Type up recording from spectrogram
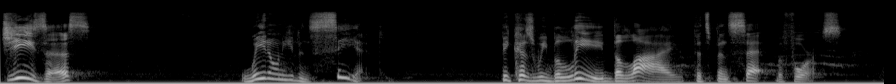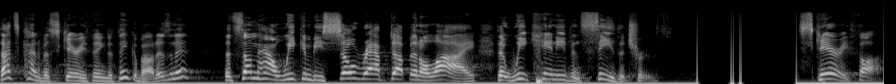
Jesus, we don't even see it because we believe the lie that's been set before us. That's kind of a scary thing to think about, isn't it? That somehow we can be so wrapped up in a lie that we can't even see the truth. Scary thought.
